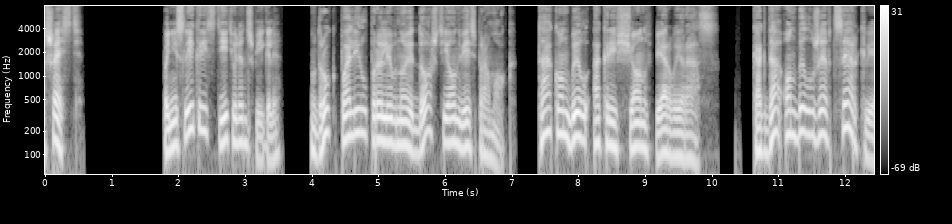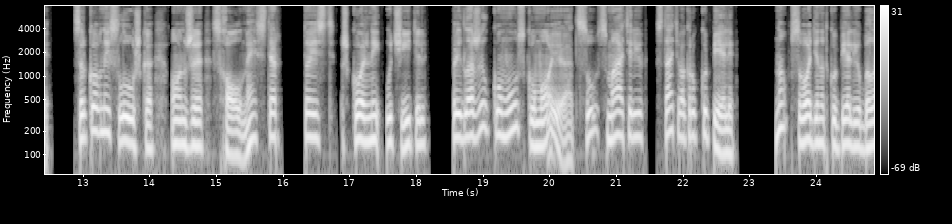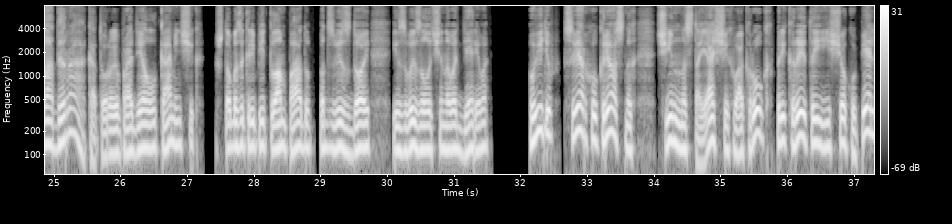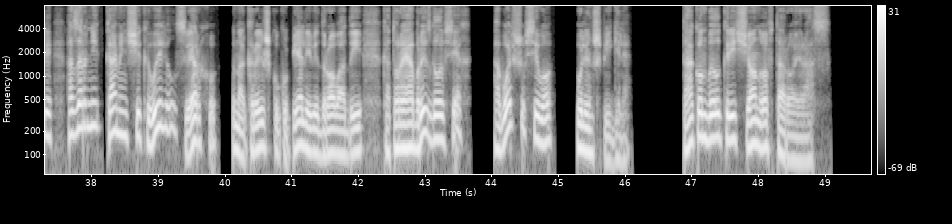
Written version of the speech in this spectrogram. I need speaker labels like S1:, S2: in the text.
S1: 6. Понесли крестить Уленшпигеля. Вдруг полил проливной дождь, и он весь промок. Так он был окрещен в первый раз. Когда он был уже в церкви, церковный служка, он же схолмейстер, то есть школьный учитель, предложил куму с кумой и отцу с матерью стать вокруг купели. Но в своде над купелью была дыра, которую проделал каменщик, чтобы закрепить лампаду под звездой из вызолоченного дерева. Увидев сверху крестных, чинно стоящих вокруг, прикрытой еще купели, озорник-каменщик вылил сверху на крышку купели ведро воды, которое обрызгало всех, а больше всего Уллиншпигеля. Так он был крещен во второй раз.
